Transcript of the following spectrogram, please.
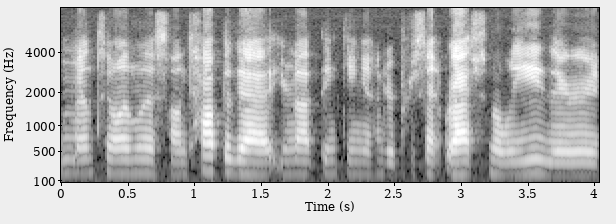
mental illness on top of that, you're not thinking 100% rationally either. And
